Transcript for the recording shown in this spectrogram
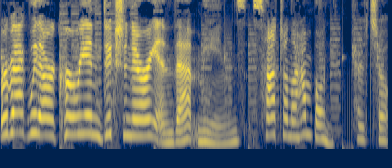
We're back with our Korean dictionary, and that means 사전을 한번 펼쳐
